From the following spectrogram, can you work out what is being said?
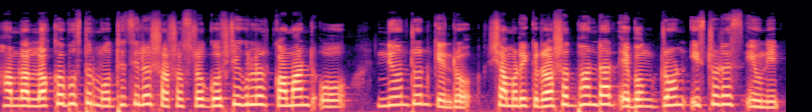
হামলার লক্ষ্যবস্তুর মধ্যে ছিল সশস্ত্র গোষ্ঠীগুলোর কমান্ড ও নিয়ন্ত্রণ কেন্দ্র, সামরিক রসদ ভাণ্ডার এবং ড্রোন স্টোরেজ ইউনিট।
